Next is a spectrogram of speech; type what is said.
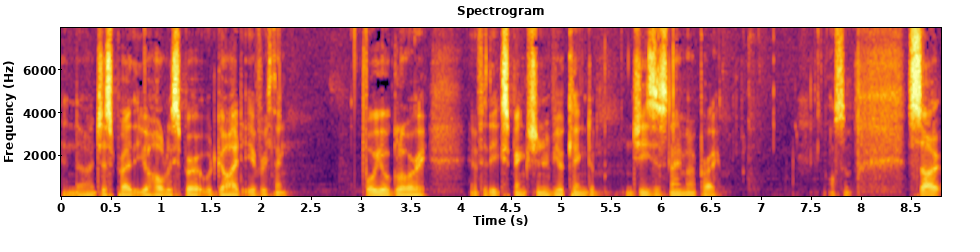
And I just pray that your Holy Spirit would guide everything for your glory and for the expansion of your kingdom. In Jesus' name I pray. Awesome. So,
